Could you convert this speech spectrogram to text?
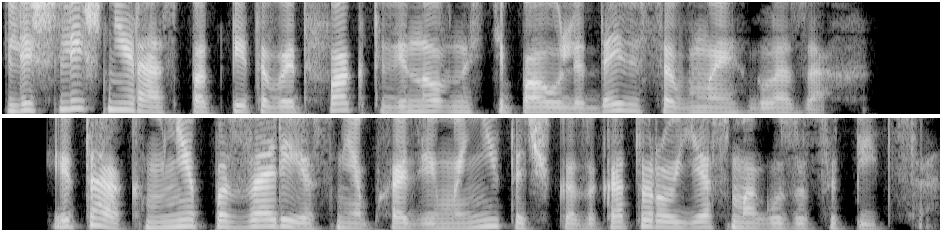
лишь лишний раз подпитывает факт виновности Пауля Дэвиса в моих глазах. Итак, мне позарез необходима ниточка, за которую я смогу зацепиться.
